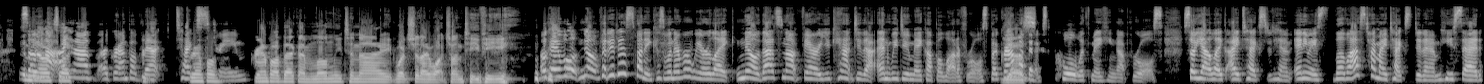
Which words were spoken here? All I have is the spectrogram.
So yeah, like, I have a Grandpa Beck text Grandpa, stream. Grandpa Beck, I'm lonely tonight. What should I watch on TV? Okay, well, no, but it is funny because whenever we are like, no, that's not fair, you can't do that, and we do make up a lot of rules. But Grandpa yes. Beck's cool with making up rules. So yeah, like I texted him. Anyways, the last time I texted him, he said,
